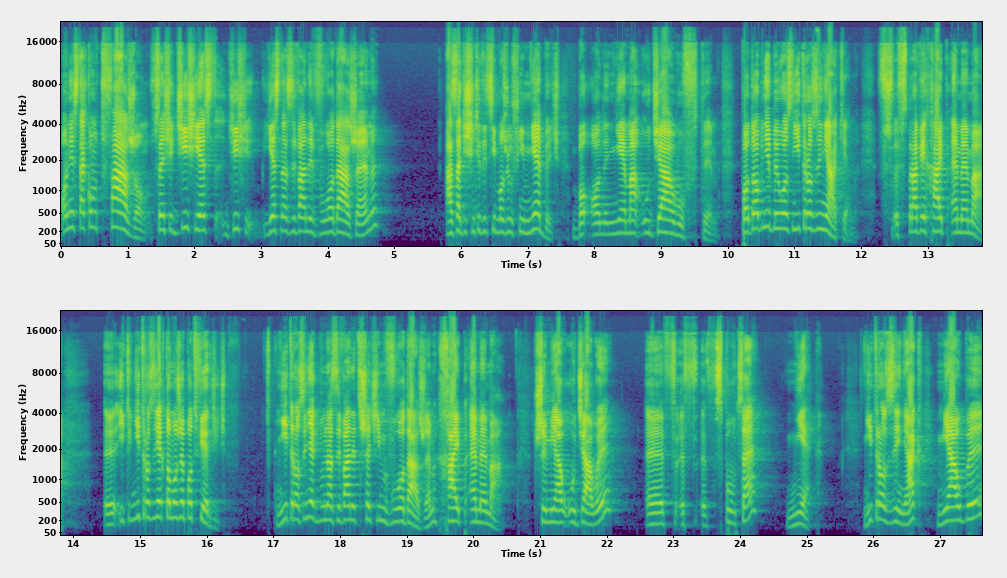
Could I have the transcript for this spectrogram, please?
On jest taką twarzą, w sensie dziś jest, dziś jest nazywany włodarzem, a za 10 edycji może już nim nie być, bo on nie ma udziału w tym. Podobnie było z Nitrozyniakiem w, w sprawie Hype MMA. Y, I Nitrozyniak to może potwierdzić. Nitrozyniak był nazywany trzecim włodarzem Hype MMA. Czy miał udziały y, w, w, w spółce? Nie. Nitrozyniak miałby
